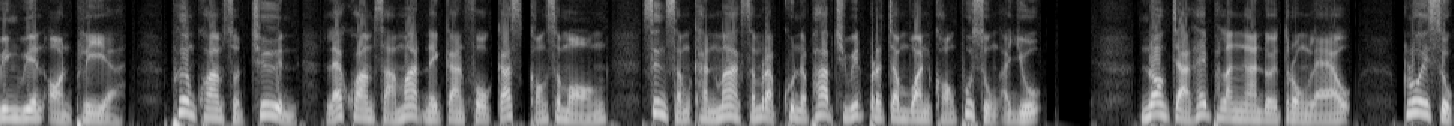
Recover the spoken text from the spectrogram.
วิงเวียนอ่อนเพลีย เพิ่มความสดชื่น และความสามารถในการโฟกัสของสมอง ซึ่งสำคัญมากสำหรับคุณภาพชีวิตประจำวันของผู้สูงอายุ นอกจากให้พลังงานโดยตรงแล้ว กล้วยสุก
